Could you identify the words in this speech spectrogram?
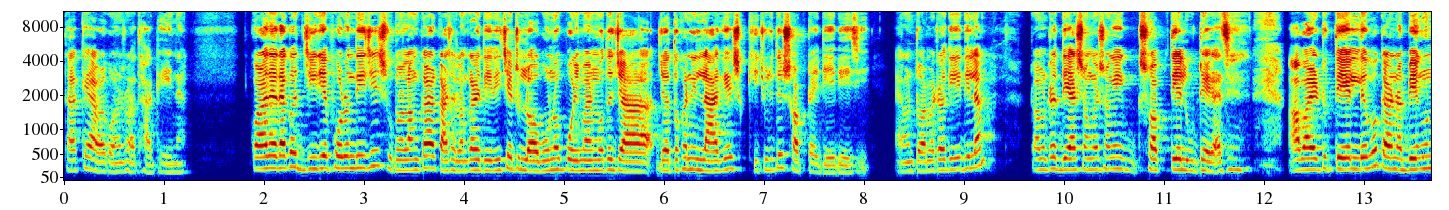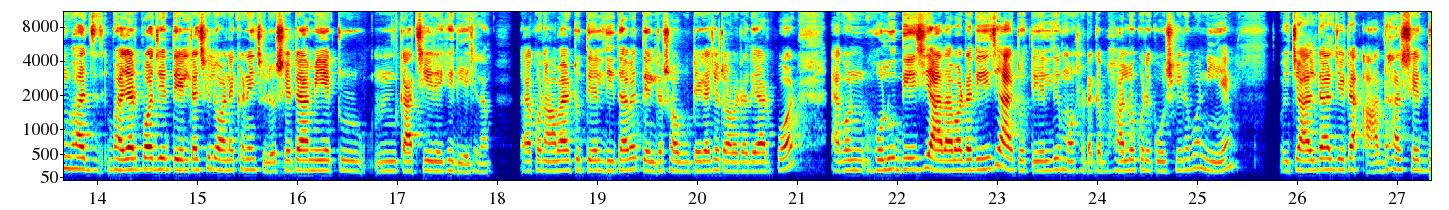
থাকে, আবার কোনো সময় থাকেই না। কড়াতে দেখো জিরে ফোড়ন দিয়েছি, শুকনো লঙ্কা আর কাঁচা লঙ্কা দিয়ে দিয়েছি। একটু লবণও পরিমাণ মতো যা, যতখানি লাগে খিচুড়িতে সবটাই দিয়ে দিয়েছি। এখন টমেটো দিয়ে দিলাম। টমেটো দেওয়ার সঙ্গে সঙ্গে সব তেল উঠে গেছে। আবার একটু তেল দেবো, কেননা বেগুন ভাজ, ভাজার পর যে তেলটা ছিল অনেকখানি ছিল, সেটা আমি একটু কাচিয়ে রেখে দিয়েছিলাম। এখন আবার একটু তেল দিতে হবে, তেলটা সব উঠে গেছে টমেটো দেওয়ার পর। এখন হলুদ দিয়েছি, আদা বাটা দিয়েছি, আর একটু তেল দিয়ে মশলাটাকে ভালো করে কষিয়ে নেব, নিয়ে ওই চাল ডাল যেটা আধা সেদ্ধ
